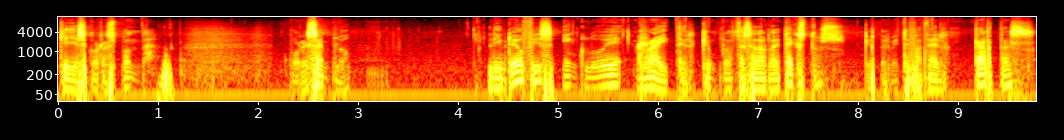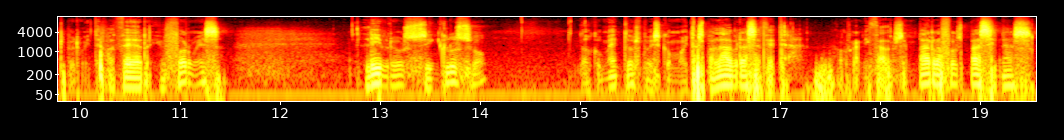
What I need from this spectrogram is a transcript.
que lles corresponda. Por exemplo, LibreOffice inclúe Writer, que é un procesador de textos que permite facer cartas, que permite facer informes, libros incluso, documentos pois con moitas palabras, etc. Organizados en párrafos, páxinas.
